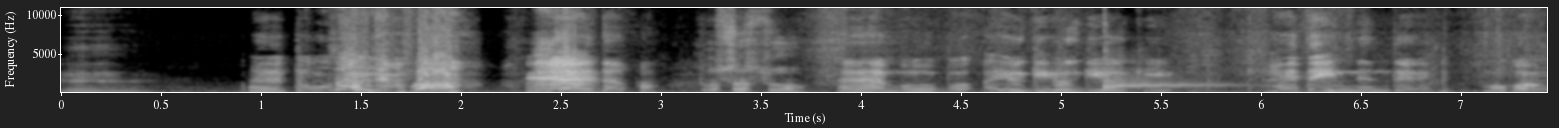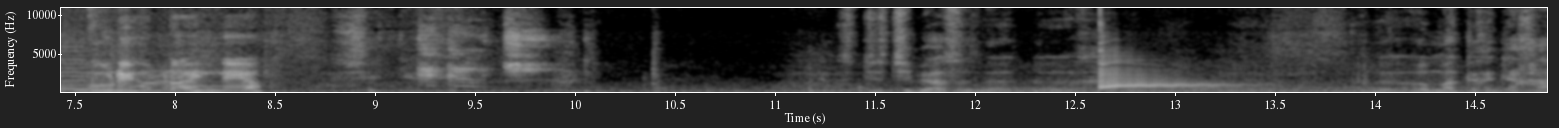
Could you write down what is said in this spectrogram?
예. 아니 똥 쌌나봐 의자에다가 또 썼어? 예뭐 뭐 여기 여기 여기 헤드 있는데 뭐가 물이 흘러 있네요 새끼. 이제 집에 와서 너, 너, 너 엄마한테 그냥 가.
